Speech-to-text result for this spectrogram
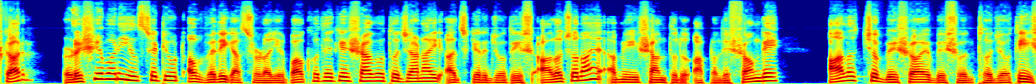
নমস্কার। ঋষিবাণী ইনস্টিটিউট অব ভেদিক অ্যাস্ট্রোলজির পক্ষ থেকে স্বাগত জানাই আজকের জ্যোতিষ আলোচনায়। আমি শান্তনু আপনাদের সঙ্গে। আলোচ্য বিষয় বিশুদ্ধ জ্যোতিষ।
